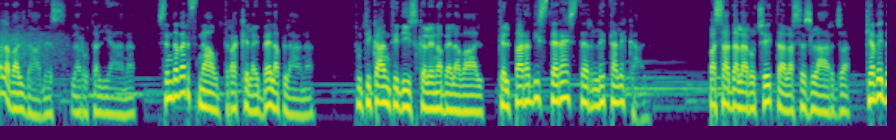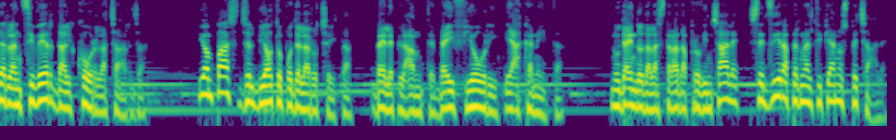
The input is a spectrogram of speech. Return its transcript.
la Valdades, la rotagliana, sen d'aver snautra che la bella plana. Tutti canti discale una bella val, che il paradis terrester letale cal. Passa dalla rocetta alla seslargia, che a veder l'anziver dal cor la ciargia. Io un pas gel biotopo della rocetta, belle piante, bei fiori e a caneta. Nudendo dalla strada provinciale, se zira per un altipiano speciale.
